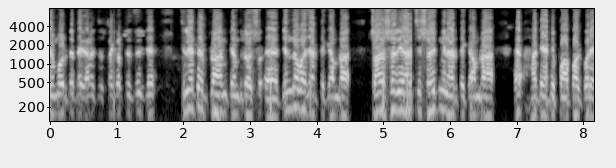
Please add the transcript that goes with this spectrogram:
এই মুহূর্তে দেখানোর চেষ্টা করতেছি যে সিলেটের প্রাণ কেন্দ্র জিন্দাবাজার থেকে আমরা সরাসরি আসছি, শহীদ মিনার থেকে আমরা হাঁটি হাঁটি পা পা করে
